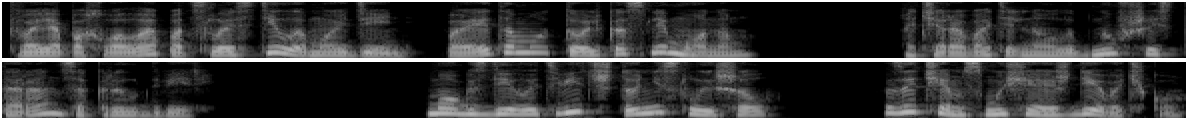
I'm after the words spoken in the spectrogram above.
«Твоя похвала подсластила мой день, поэтому только с лимоном». Очаровательно улыбнувшись, Таран закрыл дверь. Мог сделать вид, что не слышал. Зачем смущаешь девочку?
